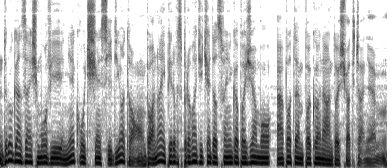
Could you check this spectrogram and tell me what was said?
Druga zaś mówi nie kłóć się z idiotą, bo najpierw sprowadzi cię do swojego poziomu, a potem pokona doświadczeniem.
